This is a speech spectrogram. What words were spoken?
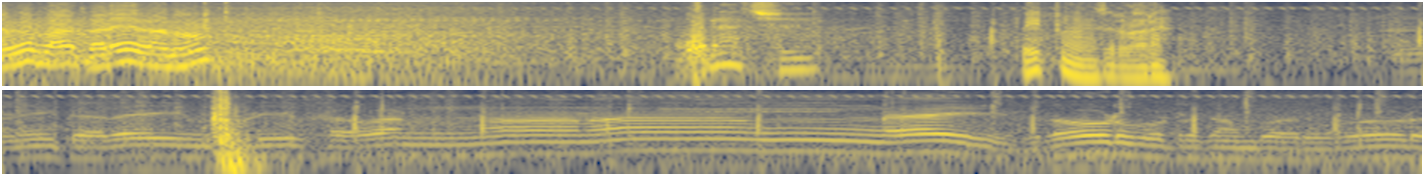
எங்கப்பா கடையை காணும். என்னாச்சு? வெயிட் பண்ணுங்க சார் வரேன். ரோடு போட்டிருக்கான் பாரு ரோடு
